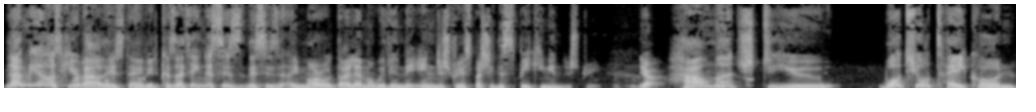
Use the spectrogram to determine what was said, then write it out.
let me ask you about this, David, because I think this is this is a moral dilemma within the industry, especially the speaking industry. Yeah. How much do you what's your take on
